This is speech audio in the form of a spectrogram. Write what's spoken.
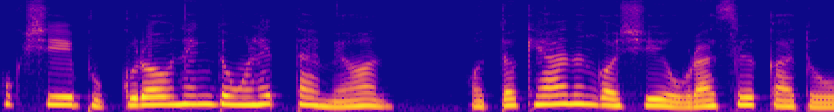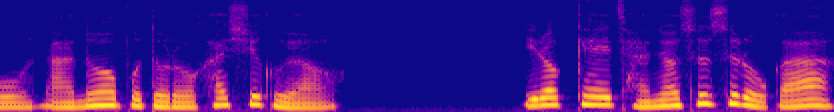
혹시 부끄러운 행동을 했다면 어떻게 하는 것이 옳았을까도 나누어 보도록 하시고요. 이렇게 자녀 스스로가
